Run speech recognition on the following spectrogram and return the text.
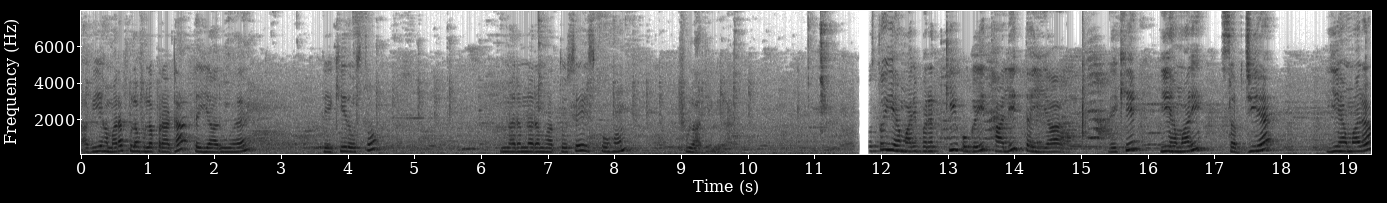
अब ये हमारा फुला फुला पराठा तैयार हुआ है। देखिए दोस्तों नरम नरम हाथों से इसको हम फुला देंगे। दोस्तों, ये हमारी व्रत की हो गई थाली तैयार। देखिए, ये हमारी सब्ज़ी है। ये हमारा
